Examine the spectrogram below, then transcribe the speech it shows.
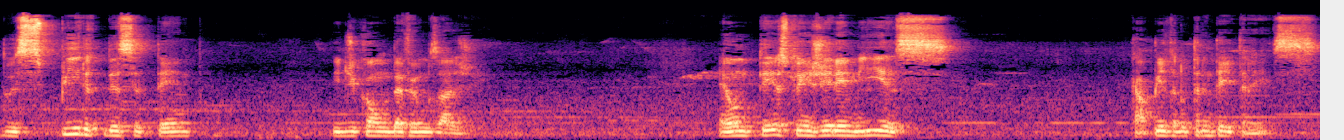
do espírito desse tempo e de como devemos agir. É um texto em Jeremias, capítulo 33.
